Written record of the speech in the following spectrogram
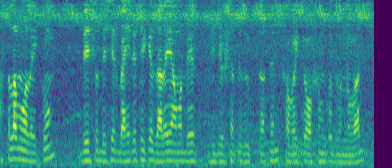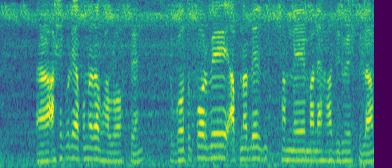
আসসালামু আলাইকুম। দেশ ও দেশের বাইরে থেকে যারাই আমাদের ভিডিওর সাথে যুক্ত আছেন, সবাইকে অসংখ্য ধন্যবাদ। আশা করি আপনারা ভালো আছেন। তো গত পর্বে আপনাদের সামনে মানে হাজির হয়েছিলাম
